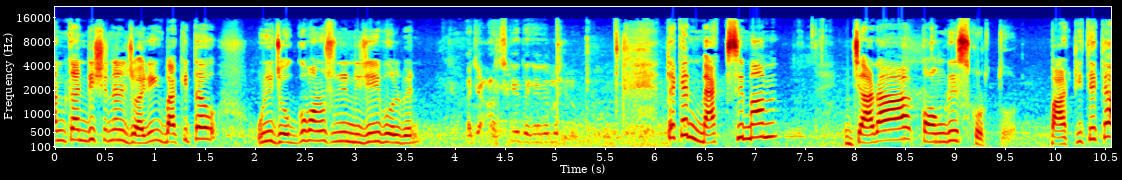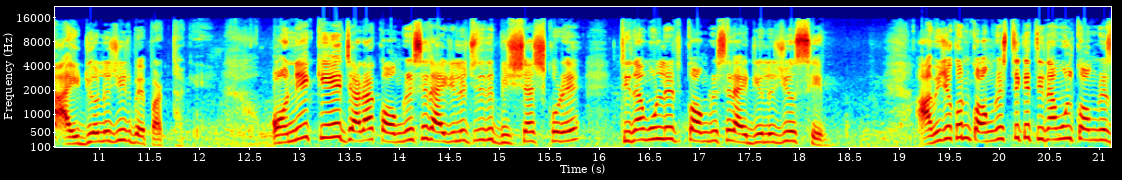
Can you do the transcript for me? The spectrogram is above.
unconditional joining বাকিটাও উনি যোগ্য মানুষ উনি নিজেই বলবেন। আচ্ছা আজকে দেখা গেল দেখেন ম্যাক্সিমাম যারা কংগ্রেস করত পার্টি থেকে আইডিওলজির ব্যাপার থাকে। অনেকে যারা কংগ্রেসের আইডিওলজিতে বিশ্বাস করে, তৃণমূলের কংগ্রেসের আইডিওলজিও সেম আমি যখন কংগ্রেস থেকে তৃণমূল কংগ্রেস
